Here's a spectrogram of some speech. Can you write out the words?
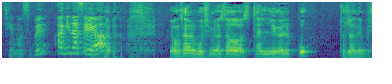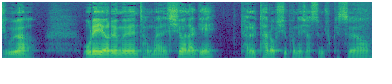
제 모습을 확인하세요. 영상을 보시면서 스타일링을 꼭 도전해 보시고요. 올해 여름은 정말 시원하게 별 탈 없이 보내셨으면 좋겠어요.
